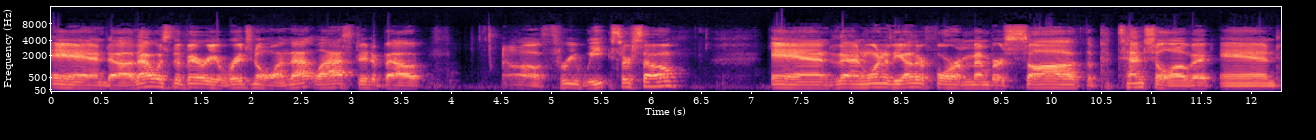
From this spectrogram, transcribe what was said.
And uh, that was the very original one. That lasted about oh, three weeks or so. And then one of the other forum members saw the potential of it, and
